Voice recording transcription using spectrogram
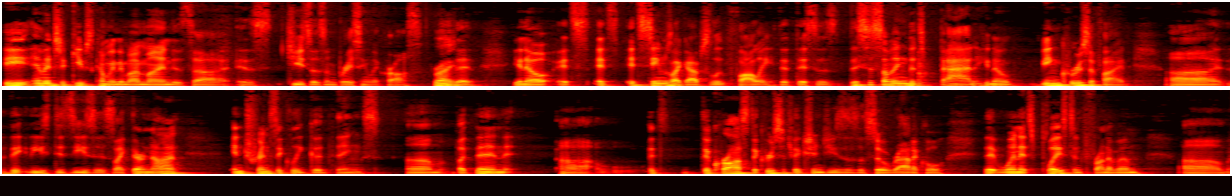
The image that keeps coming to my mind is uh, is Jesus embracing the cross. Right. That you know it's it's it seems like absolute folly that this is this is something that's bad you know being crucified uh the, these diseases like they're not intrinsically good things um but then uh it's the cross the crucifixion jesus is so radical that when it's placed in front of him um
